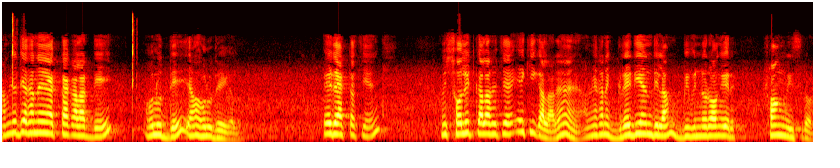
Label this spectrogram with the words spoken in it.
আমি যদি এখানে একটা কালার দিই, হলুদ দিই এখন হলুদ হয়ে গেল। এটা একটা চেঞ্জ আমি সলিড কালার হচ্ছে একই কালার হ্যাঁ? আমি এখানে গ্রেডিয়েন্ট দিলাম, বিভিন্ন রঙের সংমিশ্রণ।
